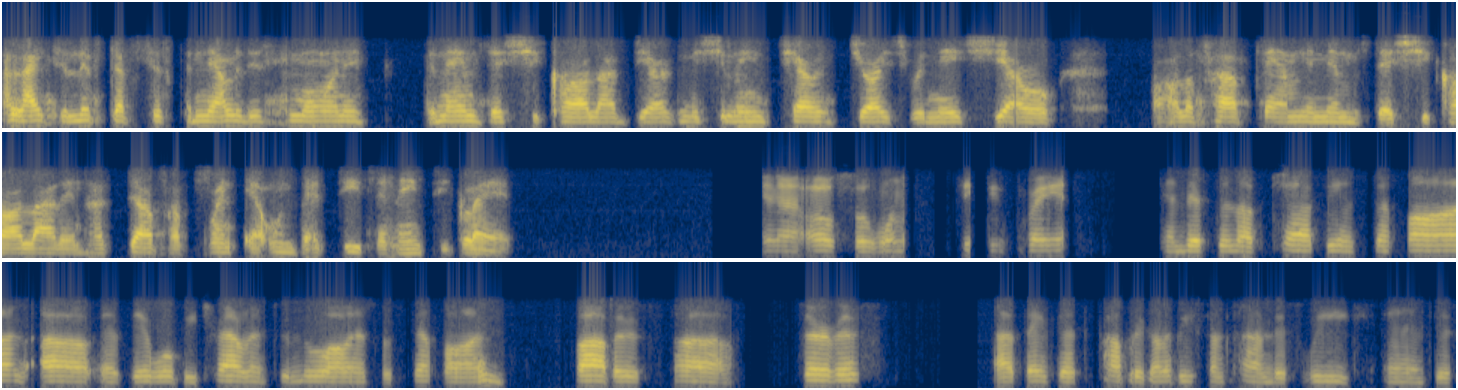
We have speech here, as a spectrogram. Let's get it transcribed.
I'd like to lift up Sister Nellie this morning. The names that she called out Derek, Micheline, Terrence, Joyce, Renee, Cheryl, all of her family members that she called out, and herself, her friend Edwin Baptiste, and Auntie Glad. And I also want to thank you praying and lifting up Kathy and Stefan uh, as they will be traveling to New Orleans for Stefan's father's uh, service. I think that's probably going to be sometime this week, and just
